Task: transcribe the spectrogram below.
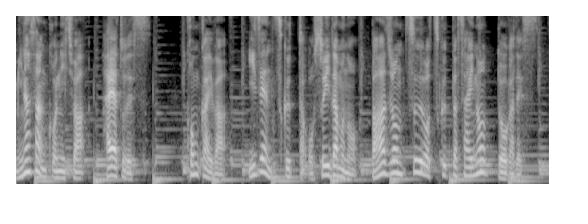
皆さんこんにちは、はやとです。今回は以前作った汚水ダムのバージョン2を作った際の動画です。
